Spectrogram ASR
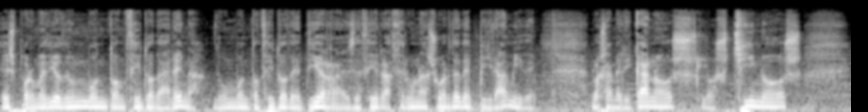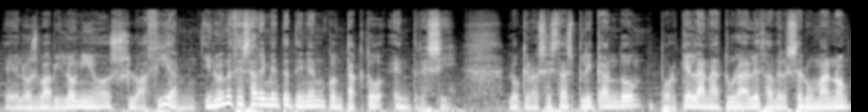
es por medio de un montoncito de arena, de un montoncito de tierra, es decir, hacer una suerte de pirámide. Los americanos, los chinos, eh, los babilonios lo hacían y no necesariamente tenían contacto entre sí lo que nos está explicando por qué la naturaleza del ser humano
